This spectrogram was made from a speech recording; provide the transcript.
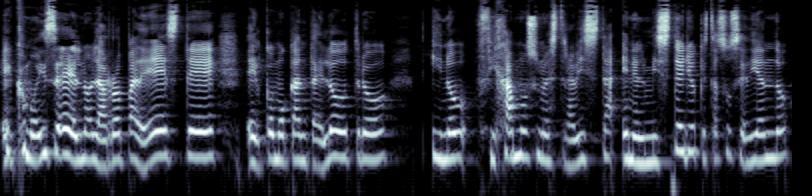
eh, como dice él, ¿no? La ropa de este, el cómo canta el otro, y no fijamos nuestra vista en el misterio que está sucediendo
